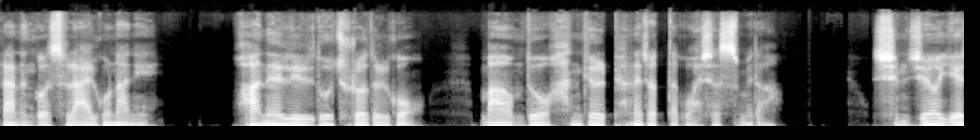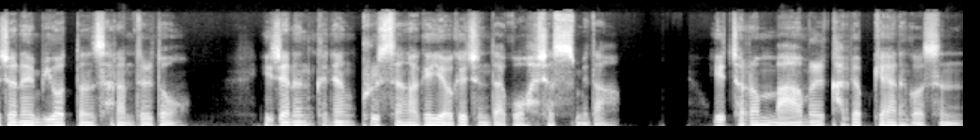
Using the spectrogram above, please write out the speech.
라는 것을 알고 나니 화낼 일도 줄어들고 마음도 한결 편해졌다고 하셨습니다. 심지어 예전에 미웠던 사람들도 이제는 그냥 불쌍하게 여겨진다고 하셨습니다. 이처럼 마음을 가볍게 하는 것은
